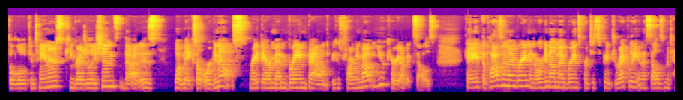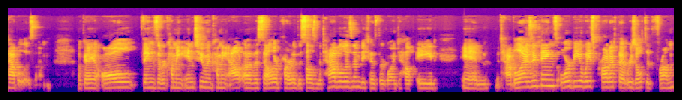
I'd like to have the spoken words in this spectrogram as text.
the little containers. Congratulations, that is what makes our organelles, right? They are membrane bound because we're talking about eukaryotic cells. Okay, the plasma membrane and organelle membranes participate directly in a cell's metabolism. Okay, all things that are coming into and coming out of a cell are part of the cell's metabolism because they're going to help aid in metabolizing things or be a waste product that resulted from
